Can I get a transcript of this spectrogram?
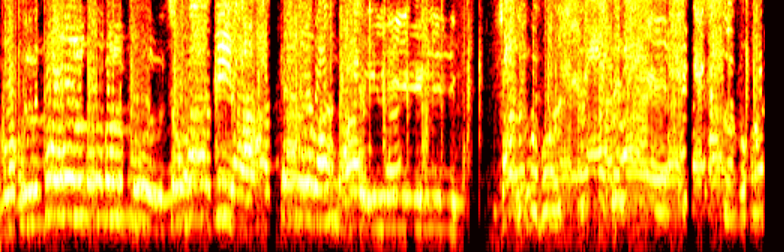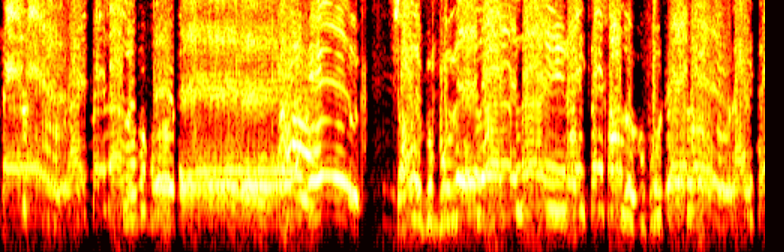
বকুল ফুল বকুল ফুল সোনা দিয়া হাত কেন বান্ধাইলি শালুক ফুলে রাইতে শালুক ফুটে রাইতে শালুক ফুটে শালুক ফুলে নাই রাইতে শালুক ফুটে রাইতে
